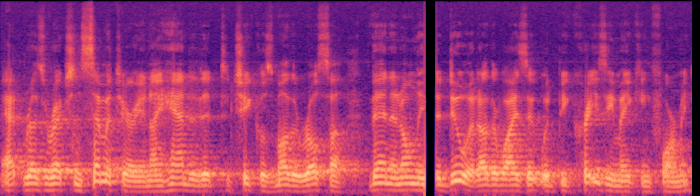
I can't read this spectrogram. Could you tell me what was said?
at Resurrection Cemetery, and I handed it to Chico's mother, Rosa, then and only to do it, otherwise it would be crazy making for me.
